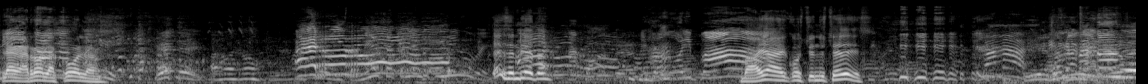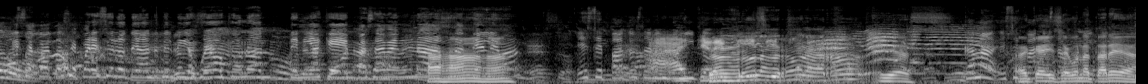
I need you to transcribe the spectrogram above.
Le agarró la cola. ¿Ustedes se enrieta? Vaya, es cuestión de ustedes. Ese pato se parece a los de antes del videojuego que uno tenía que pasar en una, Ajá, una tele, ajá. ¿va? Ese pato está bien bonito. La agarró, la agarró, la agarró. Yes. Gama, ese pato Ok, está segunda tarea.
